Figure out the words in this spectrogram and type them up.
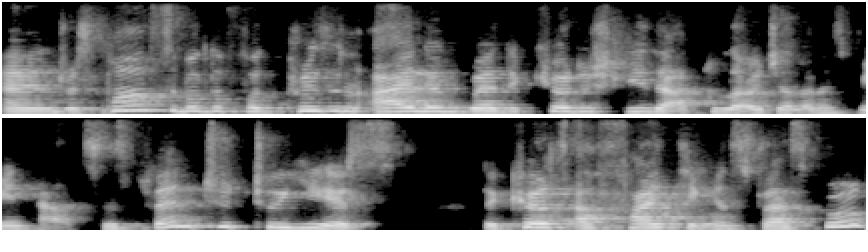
and responsible for the prison island where the Kurdish leader Abdullah Öcalan has been held. Since 22 years, the Kurds are fighting in Strasbourg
